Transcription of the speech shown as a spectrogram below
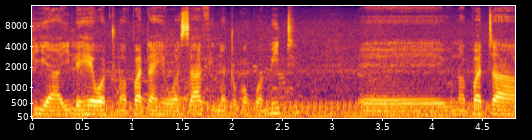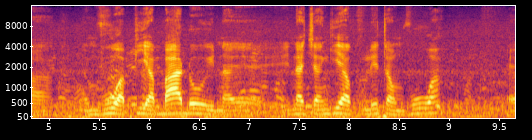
pia ile hewa tunapata hewa safi inatoka kwa miti e, unapata mvua pia bado ina, inachangia kuleta mvua e,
